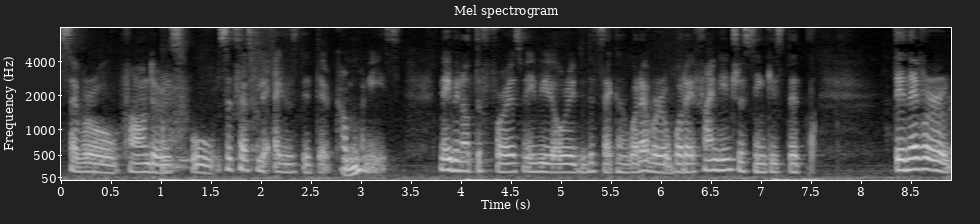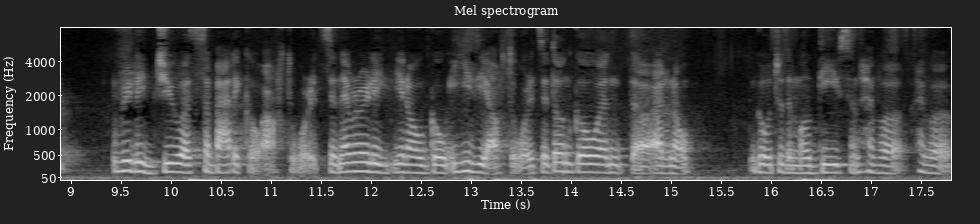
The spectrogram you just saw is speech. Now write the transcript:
several founders who successfully exited their mm-hmm. companies. Mm-hmm. Maybe not the first, maybe already the second, whatever. What I find interesting is that they never really do a sabbatical afterwards. They never really, you know, go easy afterwards. They don't go and uh, I don't know, go to the Maldives and have a have a,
